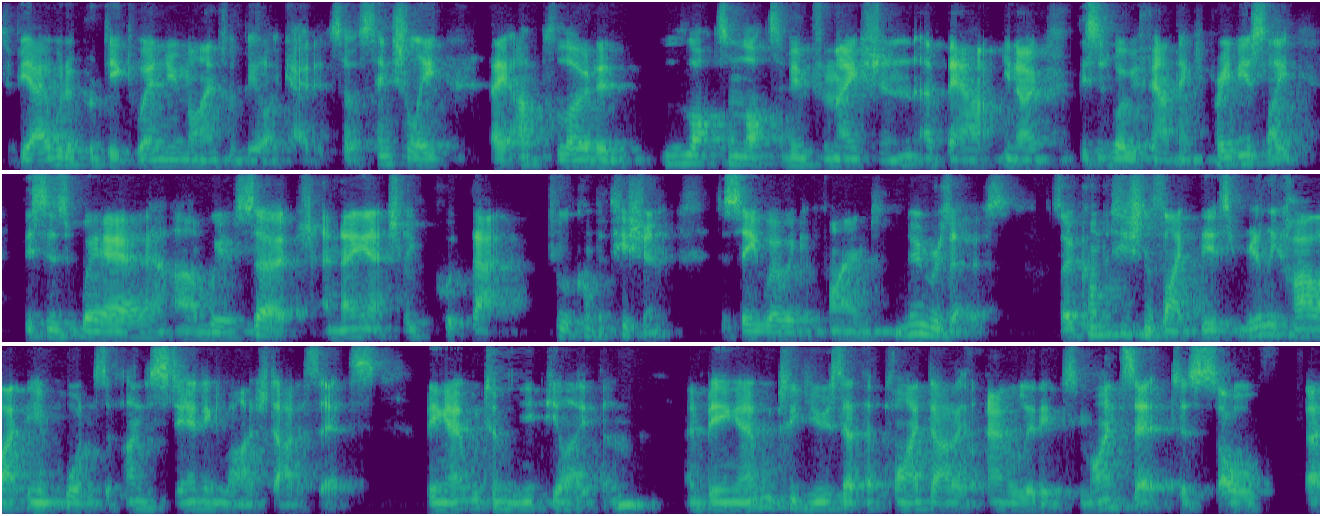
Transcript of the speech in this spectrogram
to be able to predict where new mines would be located. So essentially, they uploaded lots and lots of information about, you know, this is where we found things previously, this is where um, we've searched, and they actually put that to a competition to see where we can find new reserves. So competitions like this really highlight the importance of understanding large data sets, being able to manipulate them and being able to use that applied data analytics mindset to solve uh,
